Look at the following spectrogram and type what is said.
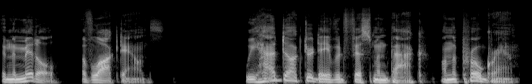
in the middle of lockdowns, we had Dr. David Fisman back on the program.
